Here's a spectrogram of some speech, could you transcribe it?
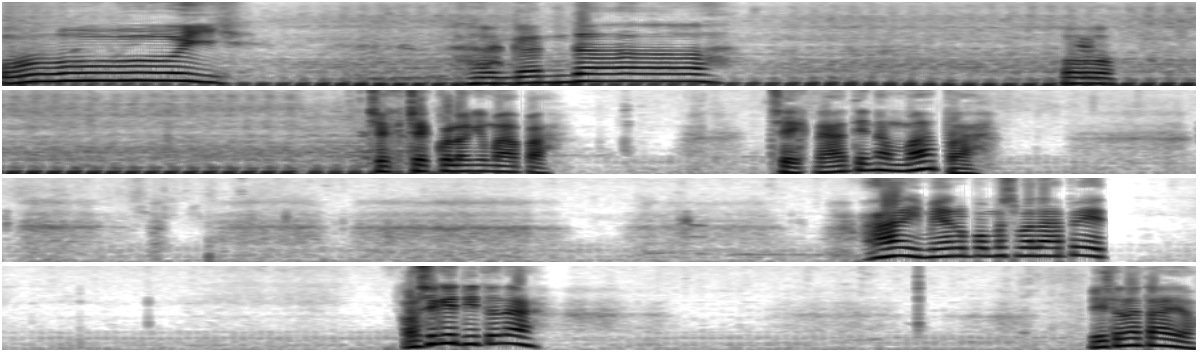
uy ang ganda oh Check check ko lang yung mapa. Check natin ang mapa. Ay, meron pa mas malapit. O sige, dito na. Dito na tayo.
